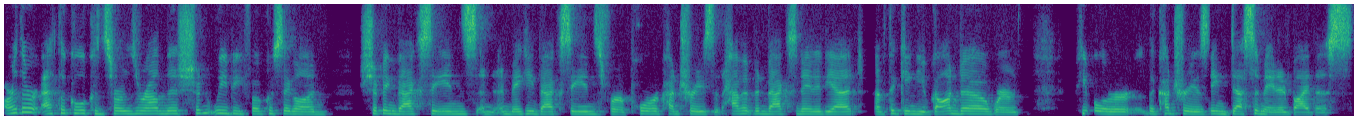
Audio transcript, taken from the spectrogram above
are there ethical concerns around this? Shouldn't we be focusing on shipping vaccines and, and making vaccines for poorer countries that haven't been vaccinated yet. I'm thinking Uganda, where people are, the country is being decimated by this.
